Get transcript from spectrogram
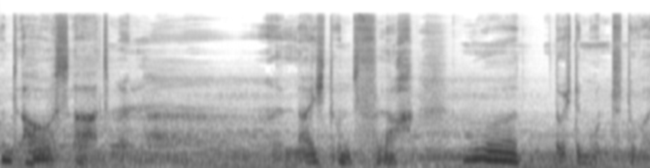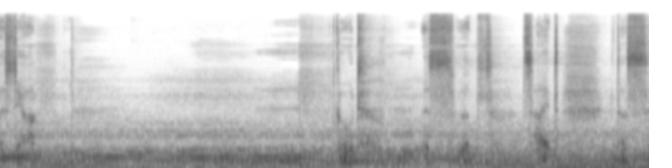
und ausatmen. Leicht und flach, nur durch den Mund, du weißt ja. Gut, es wird Zeit. Das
